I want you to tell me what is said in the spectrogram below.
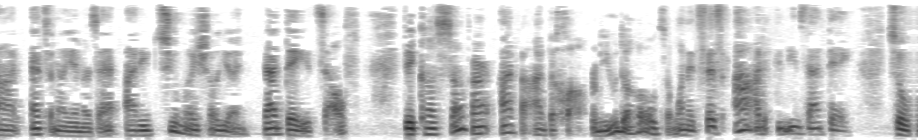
ad etzem hayoim hazeh aditzumay shel yoim that day itself, because savar ad va'ad b'chal. Rabbi Yehuda holds that when it says ad, it means that day. So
